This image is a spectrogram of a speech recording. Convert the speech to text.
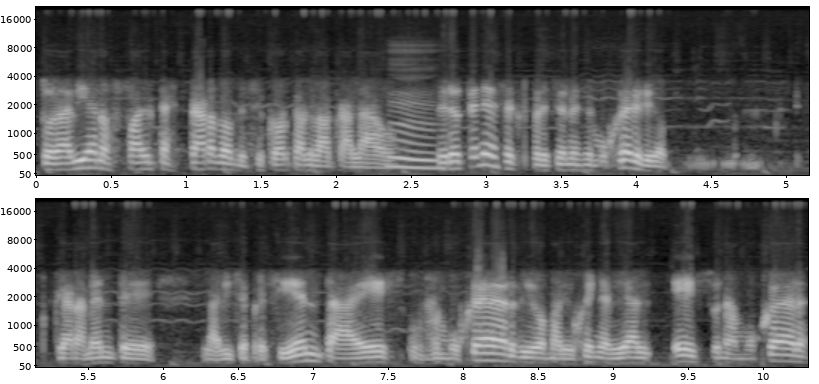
todavía nos falta estar donde se corta el bacalao. Mm. Pero tenés expresiones de mujeres, digo, claramente la vicepresidenta es una mujer, digo, María Eugenia Vidal es una mujer.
